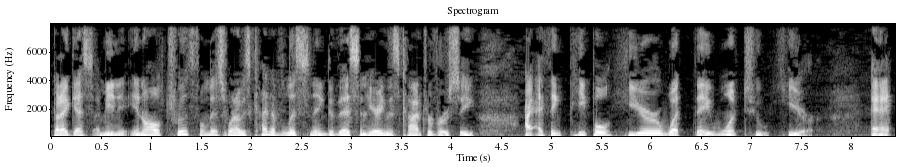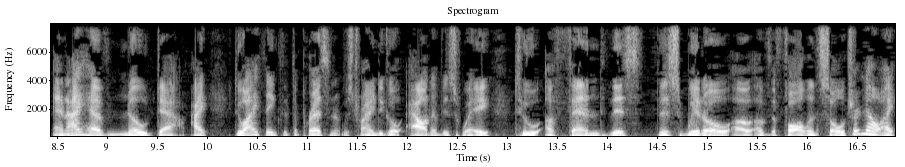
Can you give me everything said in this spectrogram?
But I guess I mean in all truthfulness, when I was kind of listening to this and hearing this controversy, I, I think people hear what they want to hear. And, and I have no doubt. I do. I think that the president was trying to go out of his way to offend this this widow of, of the fallen soldier. No, I,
